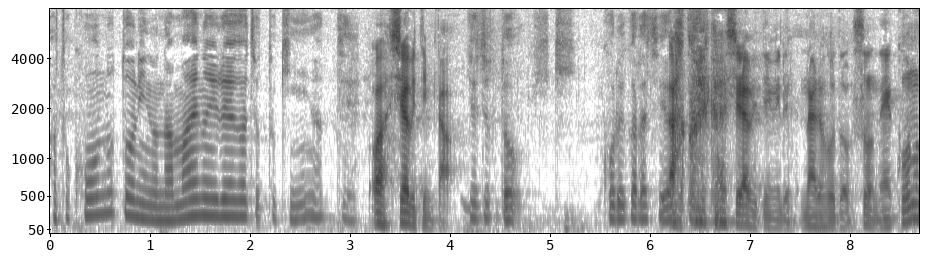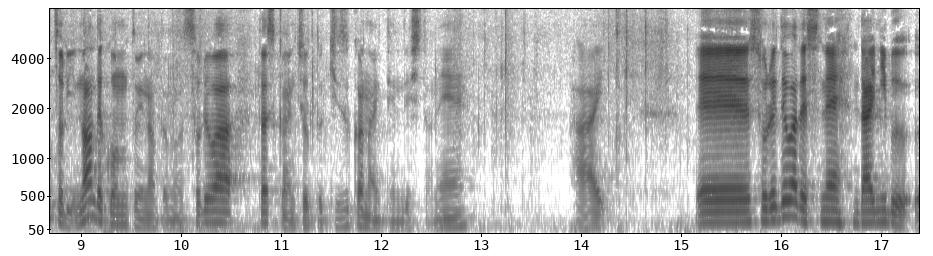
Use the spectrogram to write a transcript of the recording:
あとコウノトリの名前の由来がちょっと気になって。あ調べてみた。じゃあちょっときこれから調べてあこれから調べてみる。なるほど。そうね。コウノトリなんでコウノトリになったのか。それは確かにちょっと気づかない点でしたね。はい。えーそれではですね第2部う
